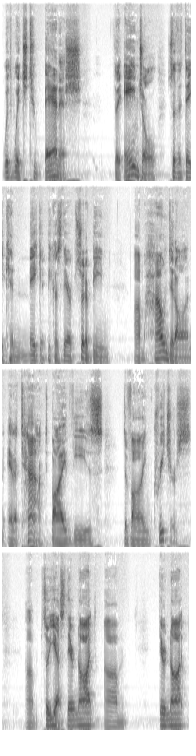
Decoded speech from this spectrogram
with which to banish the angel so that they can make it because they're sort of being um, hounded on and attacked by these divine creatures. Um, so yes, they're not um, they're not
